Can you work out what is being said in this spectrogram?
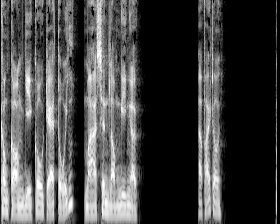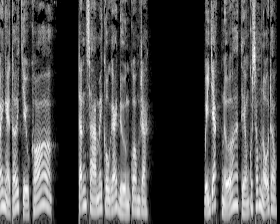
Không còn vì cô trẻ tuổi Mà sinh lòng nghi ngờ. À phải rồi. Mấy ngày tới chịu khó Tránh xa mấy cô gái đường của ông ra. Bị dắt nữa thì không có sống nổi đâu.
